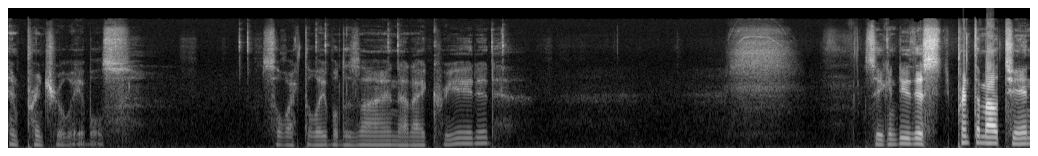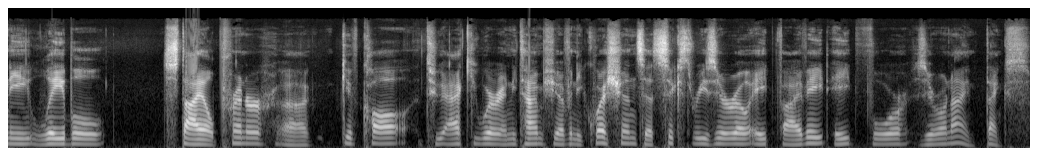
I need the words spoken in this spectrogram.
and print your labels. Select the label design that I created. So you can do this print them out to any label style printer. Uh, give call to AccuWare anytime if you have any questions at 630-858-8409 thanks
